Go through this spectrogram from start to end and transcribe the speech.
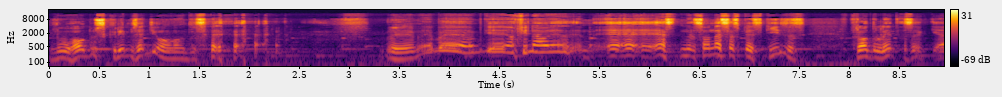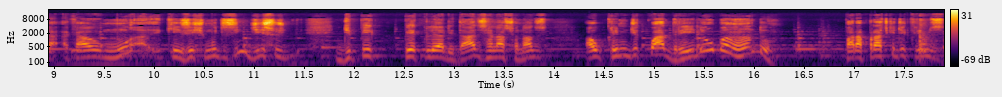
no rol dos crimes hediondos. É, é, é, porque, afinal, é, são nessas pesquisas fraudulentas que, que existem muitos indícios de peculiaridades relacionados ao crime de quadrilha ou bando para a prática de crimes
